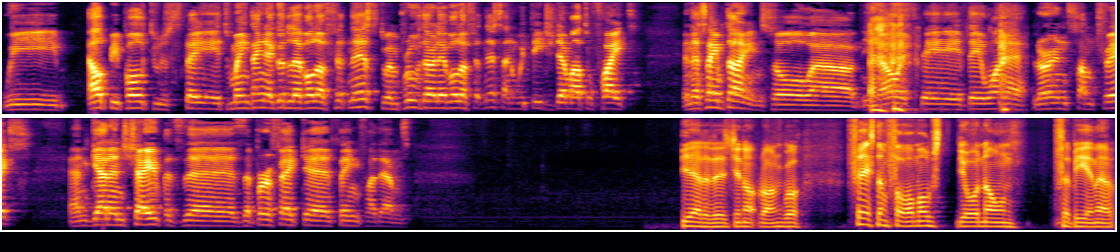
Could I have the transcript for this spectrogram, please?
we help people to stay to maintain a good level of fitness, to improve their level of fitness, and we teach them how to fight in the same time. So uh, you know, if they if they want to learn some tricks and get in shape, it's the it's the perfect uh, thing for them. Yeah, it is. You're not wrong. But first and foremost, you're known for being a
